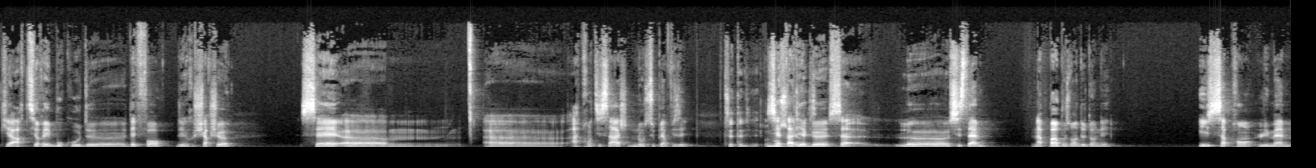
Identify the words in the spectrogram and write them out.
qui a attiré beaucoup d'efforts des chercheurs, c'est euh, euh, apprentissage non supervisé. C'est-à-dire que le système n'a pas besoin de données, il s'apprend lui-même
